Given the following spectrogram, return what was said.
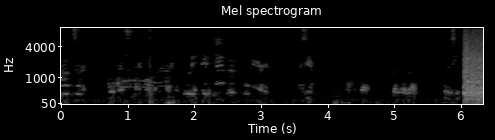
concert. It's ever clear. I see him. All right, go. Go, go, go. What is he?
